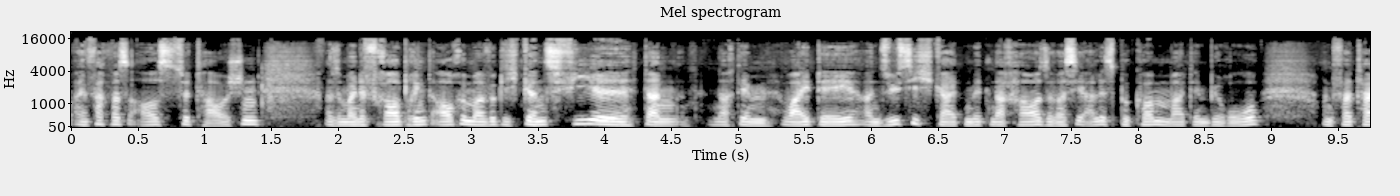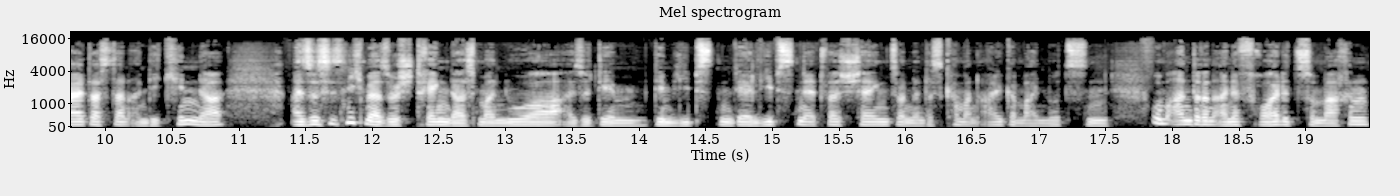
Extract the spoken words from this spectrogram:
einfach was auszutauschen. Also meine Frau bringt auch immer wirklich ganz viel dann nach dem White Day an Süßigkeiten mit nach Hause, was sie alles bekommen hat im Büro und verteilt das dann an die Kinder. Also es ist nicht mehr so streng, dass man nur also dem, dem Liebsten, der Liebsten etwas schenkt, sondern das kann man allgemein nutzen, um anderen eine Freude zu machen.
